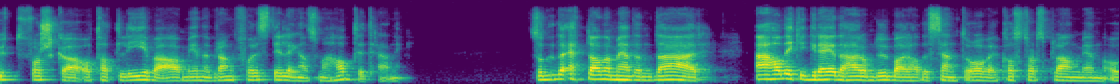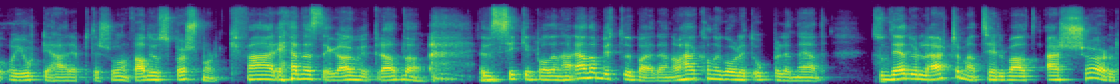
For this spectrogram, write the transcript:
utforska og tatt livet av mine vrangforestillinger som jeg hadde til trening. Så det er et eller annet med den der Jeg hadde ikke greid det her om du bare hadde sendt over kostholdsplanen min og, og gjort de her repetisjonene. For jeg hadde jo spørsmål hver eneste gang vi prata. Mm. Er du sikker på den her? Ja, da bytter du bare den. Og her kan du gå litt opp eller ned. Så det du lærte meg til, var at jeg sjøl,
